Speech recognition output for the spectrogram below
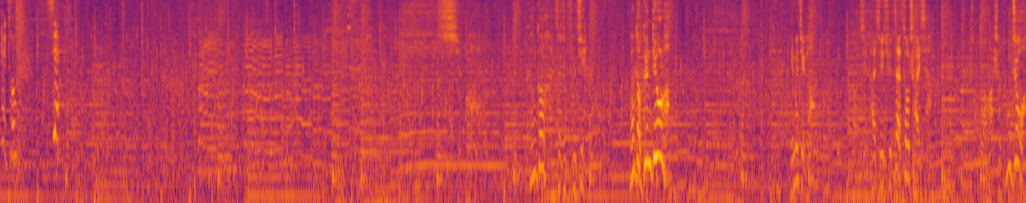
佩从，谢。奇怪，刚刚还在这附近，难道跟丢了？你们几个到其他街区再搜查一下，找到马上通知我。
